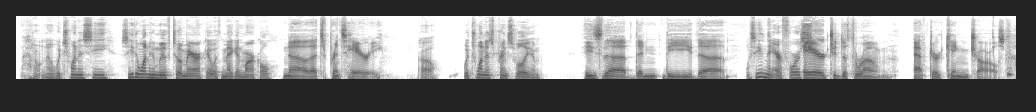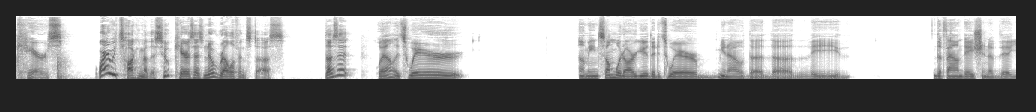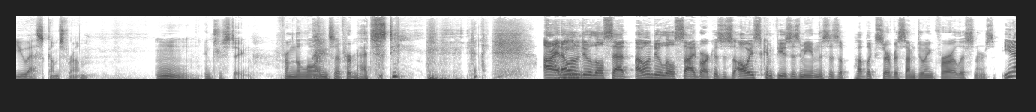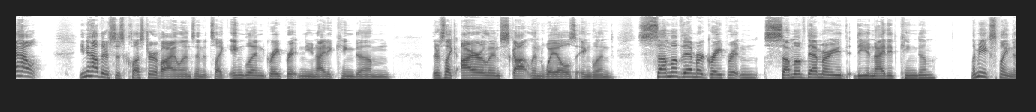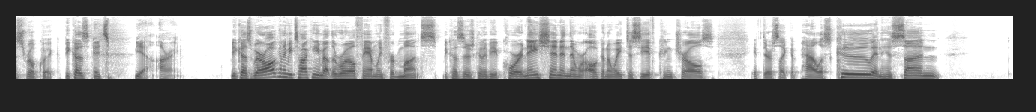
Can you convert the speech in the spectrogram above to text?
I don't know which one is he. Is he the one who moved to America with Meghan Markle? No, that's Prince Harry. Oh, which one is Prince William? He's the the the the Was he in the Air Force? heir to the throne after King Charles. Who cares? Why are we talking about this? Who cares? It has no relevance to us. Does it? Well, it's where I mean, some would argue that it's where, you know, the the the the foundation of the US comes from. Hmm, interesting. From the loins of Her Majesty. All right, I I, want to do a little sad. I want to do a little sidebar because this always confuses me, and this is a public service I'm doing for our listeners. You know how, you know how there's this cluster of islands, and it's like England, Great Britain, United Kingdom. There's like Ireland, Scotland, Wales, England. Some of them are Great Britain. Some of them are the United Kingdom. Let me explain this real quick because It's yeah, all right. because we're all going to be talking about the royal family for months because there's going to be a coronation and then we're all going to wait to see if King Charles if there's like a palace coup and his son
